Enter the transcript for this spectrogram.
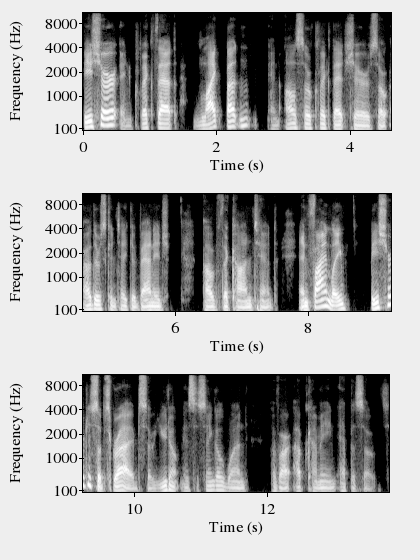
be sure and click that like button and also click that share so others can take advantage of the content. And finally, be sure to subscribe so you don't miss a single one of our upcoming episodes.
